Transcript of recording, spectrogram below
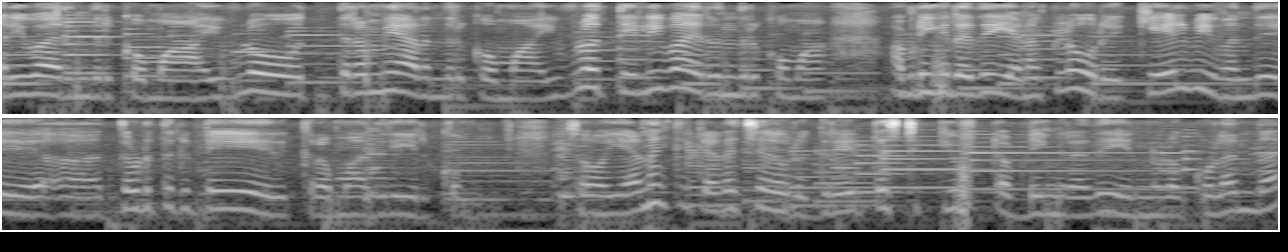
அறிவாக இருந்திருக்கோமா? இவ்வளோ திறமையாக இருந்திருக்கோமா? இவ்வளோ தெளிவாக இருந்திருக்கோமா? அப்படிங்கிறது எனக்குள்ள ஒரு கேள்வி வந்து தொடுத்துக்கிட்டே இருக்கிற மாதிரி இருக்கும். ஸோ எனக்கு கிடைச்ச ஒரு கிரேட்டஸ்ட் கிஃப்ட் அப்படிங்கிறது என்னோட குழந்தை.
